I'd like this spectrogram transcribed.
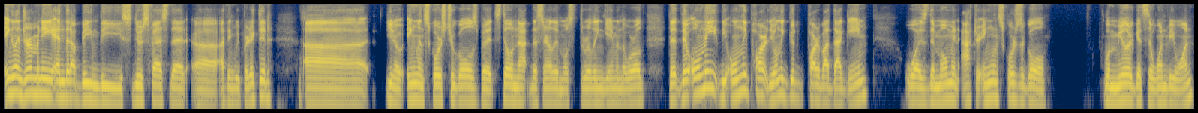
England Germany ended up being the snooze fest that uh, I think we predicted. Uh, you know, England scores two goals, but still not necessarily the most thrilling game in the world. The the only the only part, the only good part about that game was the moment after England scores the goal when Mueller gets the 1v1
